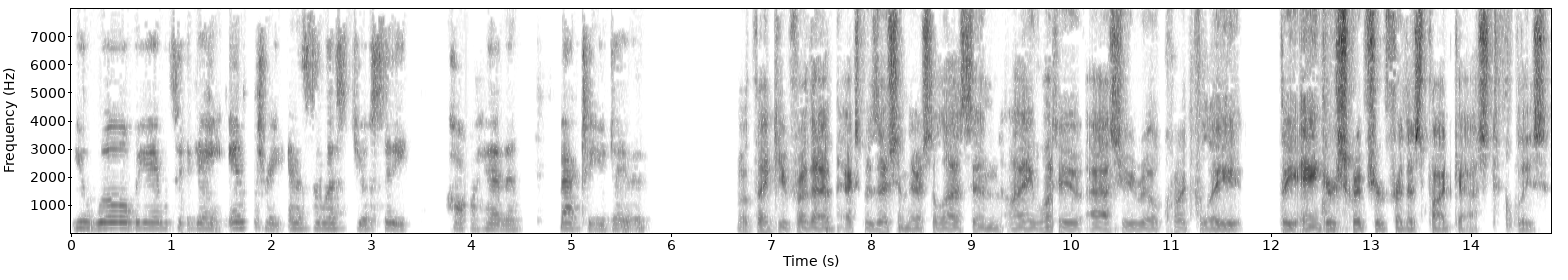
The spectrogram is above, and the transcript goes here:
You will be able to gain entry in a celestial city called heaven. Back to you, David. Well, thank you for that exposition there, Celeste. And I want to ask you real quickly the anchor scripture for this podcast, please?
